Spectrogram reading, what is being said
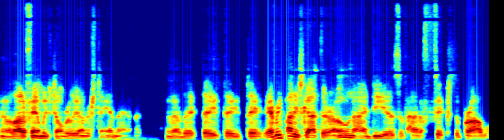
You know, a lot of families don't really understand that. You know, they, they, they, they, everybody's got their own ideas of how to fix the problem,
